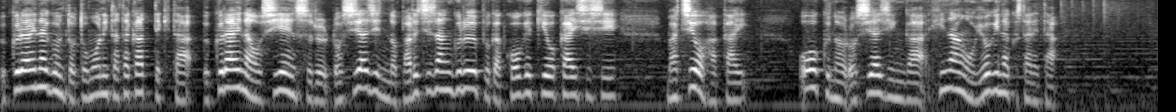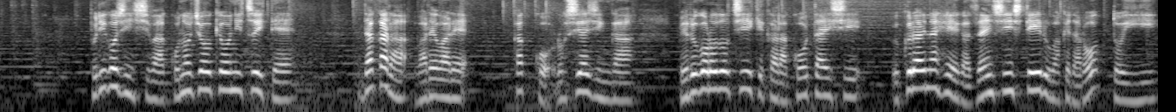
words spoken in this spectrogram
ウクライナ軍と共に戦ってきたウクライナを支援するロシア人のパルチザングループが攻撃を開始し、街を破壊、多くのロシア人が避難を余儀なくされた。プリゴジン氏はこの状況について、だから我々、かっこロシア人がベルゴロド地域から後退し、ウクライナ兵が前進しているわけだろと言い、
